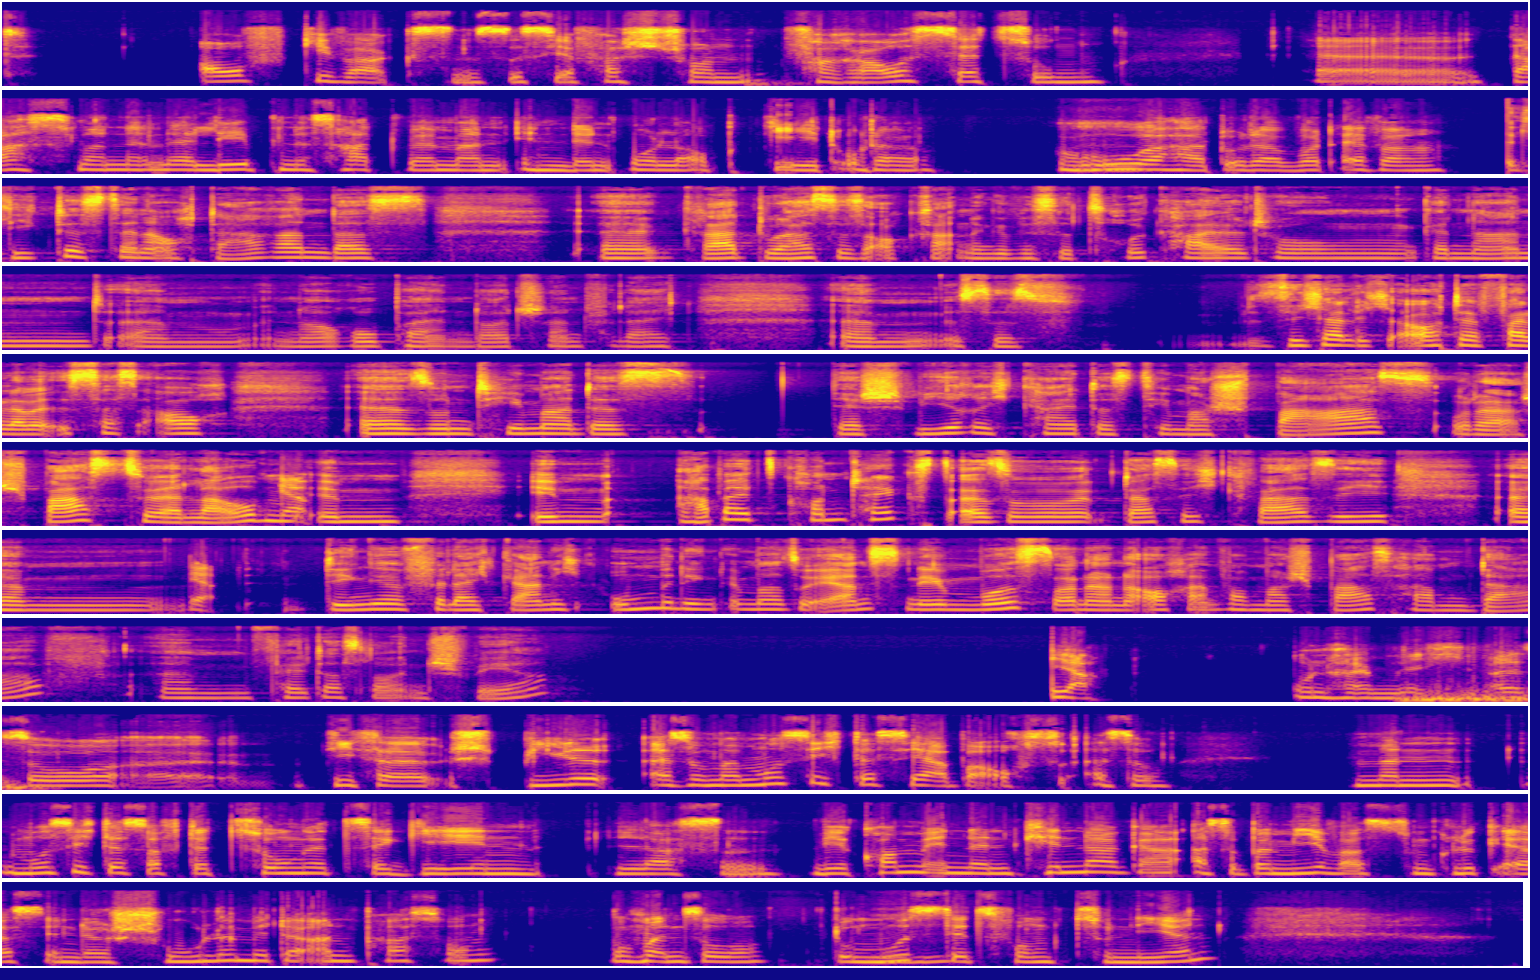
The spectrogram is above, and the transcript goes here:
aufgewachsen. Es ist ja fast schon Voraussetzung, äh, dass man ein Erlebnis hat, wenn man in den Urlaub geht oder Ruhe mhm. hat oder whatever. Liegt es denn auch daran, dass äh, gerade, du hast es auch gerade eine gewisse Zurückhaltung genannt, ähm, in Europa, in Deutschland vielleicht ähm, ist das sicherlich auch der Fall, aber ist das auch äh, so ein Thema des der Schwierigkeit, das Thema Spaß oder Spaß zu erlauben ja. im, im Arbeitskontext. Also, dass ich quasi ähm, ja. Dinge vielleicht gar nicht unbedingt immer so ernst nehmen muss, sondern auch einfach mal Spaß haben darf. Ähm, fällt das Leuten schwer? Ja, unheimlich. Also, äh, dieser Spiel, also man muss sich das ja aber auch so, also man muss sich das auf der Zunge zergehen lassen. Wir kommen in den Kindergarten, also bei mir war es zum Glück erst in der Schule mit der Anpassung wo man so, du musst mhm. jetzt funktionieren.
